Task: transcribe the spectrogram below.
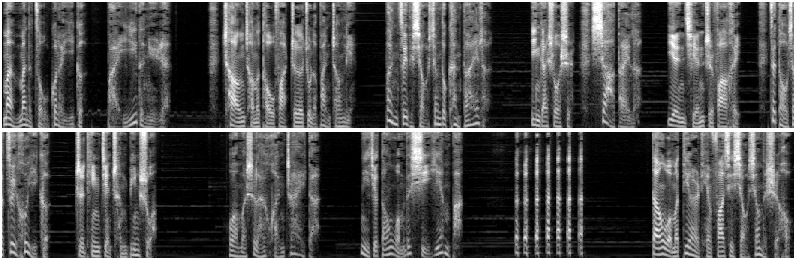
慢慢的走过来一个白衣的女人，长长的头发遮住了半张脸，半醉的小象都看呆了，应该说是吓呆了，眼前直发黑。在倒下最后一刻，只听见陈斌说：“我们是来还债的。”你就当我们的喜宴吧。当我们第二天发现小象的时候，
